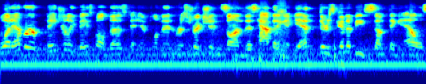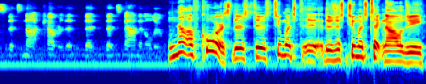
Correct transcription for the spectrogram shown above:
whatever Major League Baseball does to implement restrictions on this happening again, there's going to be something else that's not covered that, that that's found in a loop. No, of course. There's there's too much. Uh, there's just too much technology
